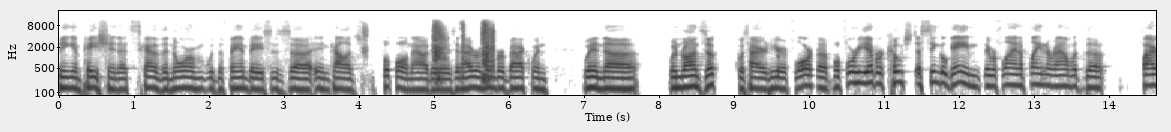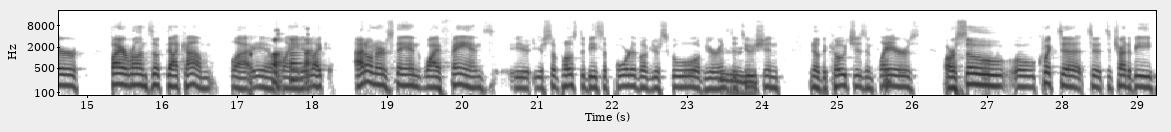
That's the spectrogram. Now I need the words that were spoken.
being impatient. That's kind of the norm with the fan bases uh, in college football nowadays. And I remember back when when uh, when Ron Zook was hired here at Florida, before he ever coached a single game, they were flying a plane around with the fire fireronzook.com fly, you know, plane. it like I don't understand why fans you're, you're, supposed to be supportive of your school, of your mm-hmm. institution. Mm. You know, the coaches and players are so oh, quick to to to try to be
